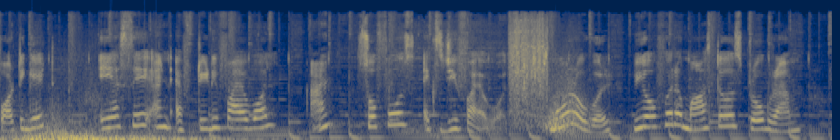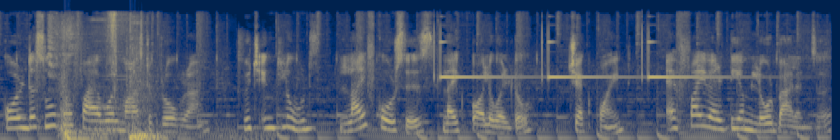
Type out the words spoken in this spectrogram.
FortiGate, ASA and FTD firewall, and Sophos XG firewall. Moreover, we offer a master's program called the Super Firewall Master Program, which includes live courses like Palo Alto, Checkpoint, F5 LTM Load Balancer,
